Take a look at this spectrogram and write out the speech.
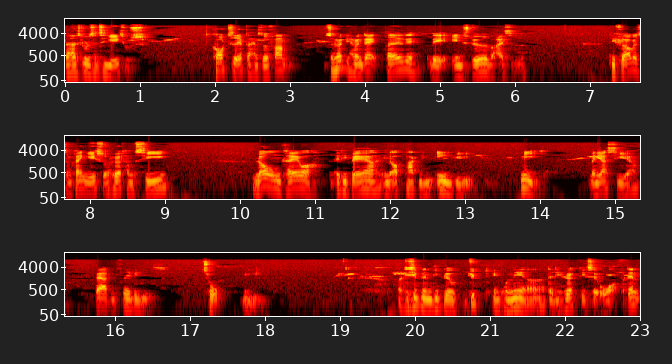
der havde sluttet sig til Jesus. Kort tid efter han stod frem, så hørte de ham en dag prædike ved en støde vejside. De flokkedes omkring Jesus og hørte ham sige, Loven kræver, at I bærer en oppakning en bil, mil, men jeg siger, bær den frivilligt to mil. Og disciplinen de blev dybt imponeret, da de hørte disse ord. For den,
